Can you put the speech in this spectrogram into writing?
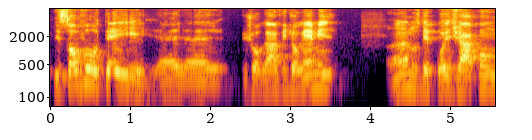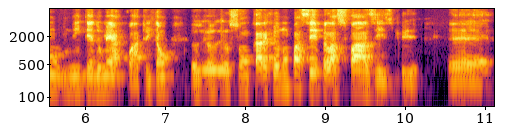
e só voltei é, é, jogar videogame anos depois, já com Nintendo 64. Então, eu, eu, eu, sou um cara que eu não passei pelas fases de, é,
